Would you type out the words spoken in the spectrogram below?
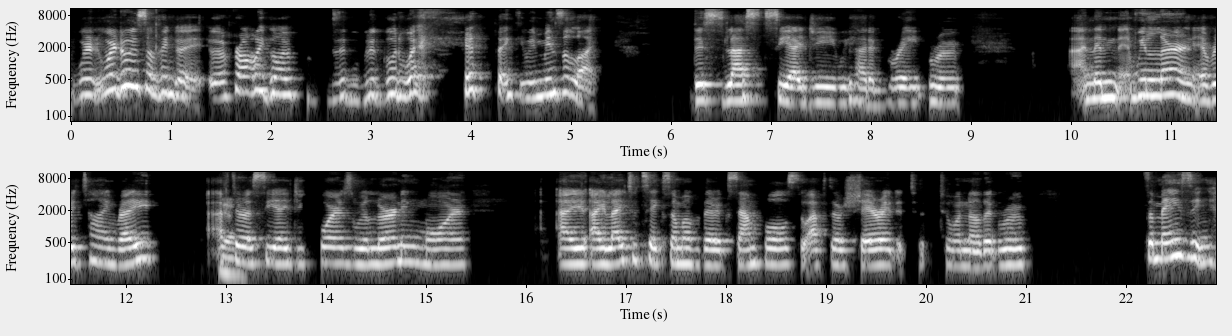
we're we're doing something good. We're probably going the good way. thank you. It means a lot. This last CIG, we had a great group and then we learn every time right? After yeah. a CIG course we're learning more. I, I like to take some of their examples to after share it to, to another group. It's amazing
